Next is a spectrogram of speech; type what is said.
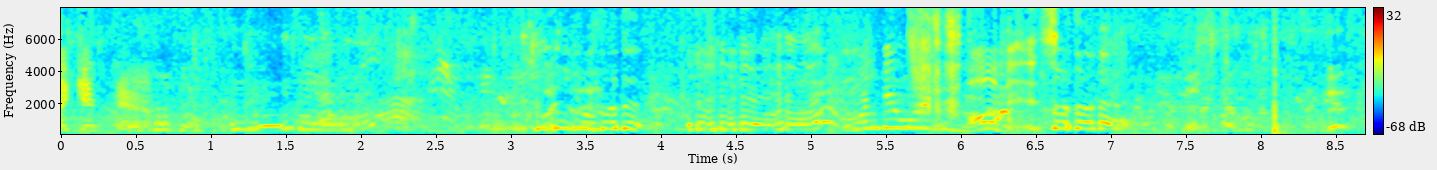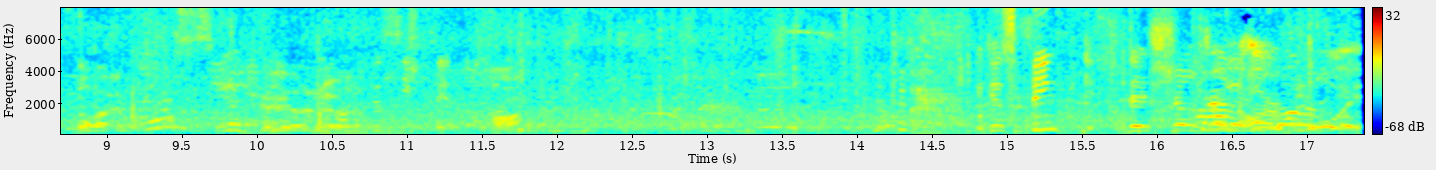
Look at that. Oj, oj. I wonder where the mom is. Nu. Nu, Nova. Ska vi göra det nu? Ja. Because I think the children are boys.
